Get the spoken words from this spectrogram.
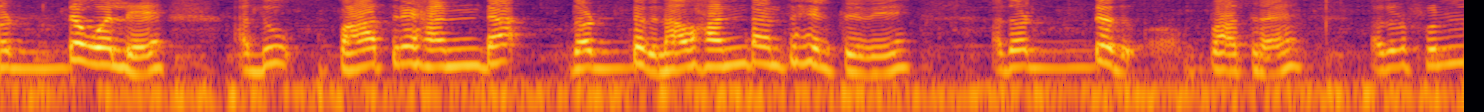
ದೊಡ್ಡ ಒಲೆ. ಅದು ಪಾತ್ರೆ ಹಂಡ ದೊಡ್ಡದು. ನಾವು ಹಂಡ ಅಂತ ಹೇಳ್ತೇವೆ. ಅದು ದೊಡ್ಡದು ಪಾತ್ರೆ. ಅದರಲ್ಲಿ ಫುಲ್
